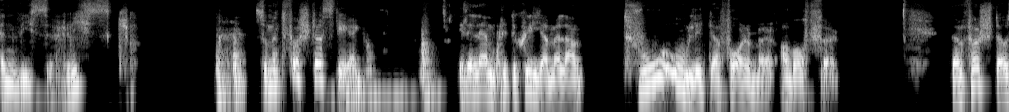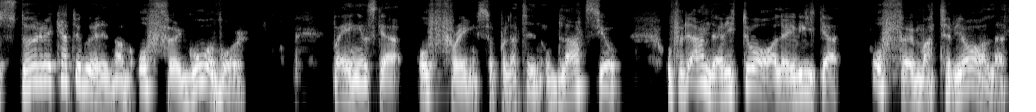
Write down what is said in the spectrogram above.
en viss risk. Som ett första steg är det lämpligt att skilja mellan två olika former av offer. Den första och större kategorin av offergåvor, på engelska offerings och på latin oblatio, och för det andra ritualer i vilka offermaterialet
